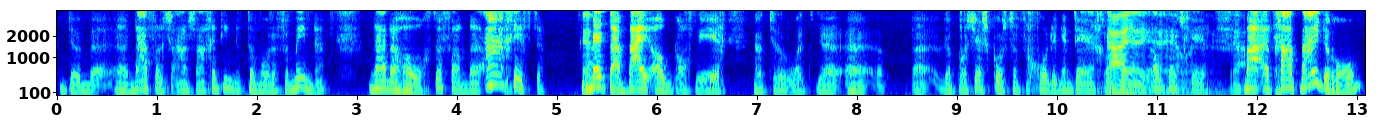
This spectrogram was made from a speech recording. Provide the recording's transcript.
de navolgingsaanslagen dienen te worden verminderd naar de hoogte van de aangifte. Ja. Met daarbij ook nog weer natuurlijk de, de proceskostenvergoeding en dergelijke. Ja, ja, die ja. ook nog. Maar het gaat mij erom,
